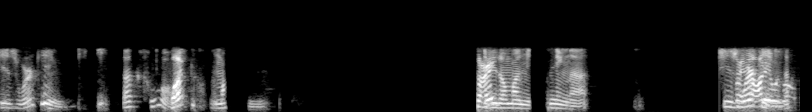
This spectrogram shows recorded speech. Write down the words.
she's working. That's cool. What? Sorry? you don't mind me saying that. She's Sorry, working. off.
